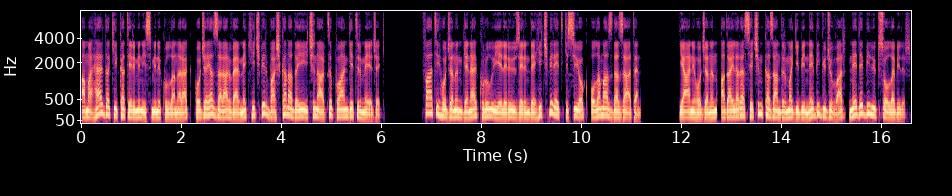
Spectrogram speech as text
Ama her dakika Terim'in ismini kullanarak, hocaya zarar vermek hiçbir başkan adayı için artı puan getirmeyecek. Fatih Hoca'nın genel kurul üyeleri üzerinde hiçbir etkisi yok, olamaz da zaten. Yani hocanın, adaylara seçim kazandırma gibi ne bir gücü var, ne de bir lüksü olabilir.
